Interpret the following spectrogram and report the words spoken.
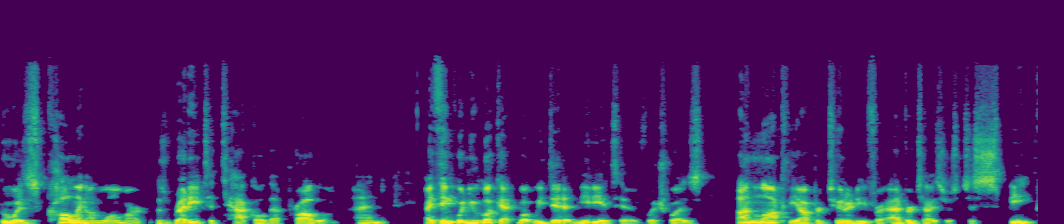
who was calling on Walmart was ready to tackle that problem. And I think when you look at what we did at Mediative, which was unlock the opportunity for advertisers to speak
